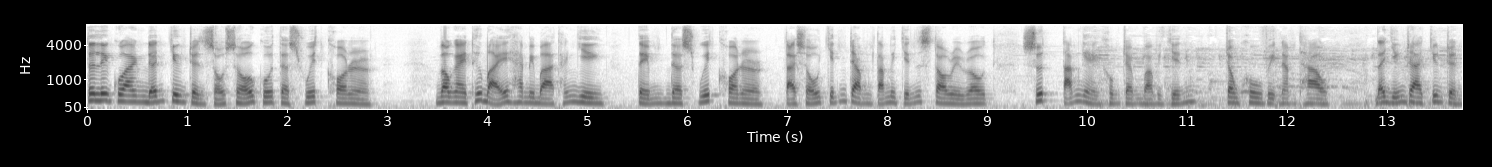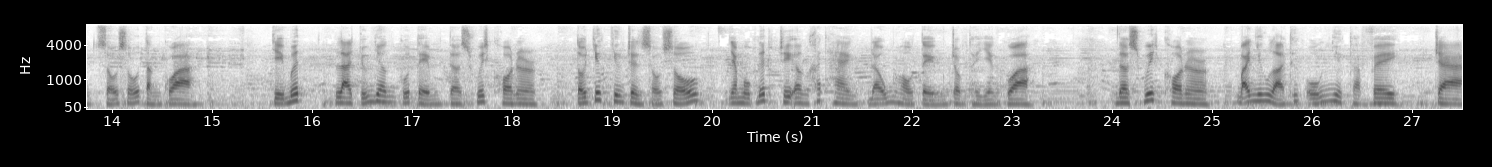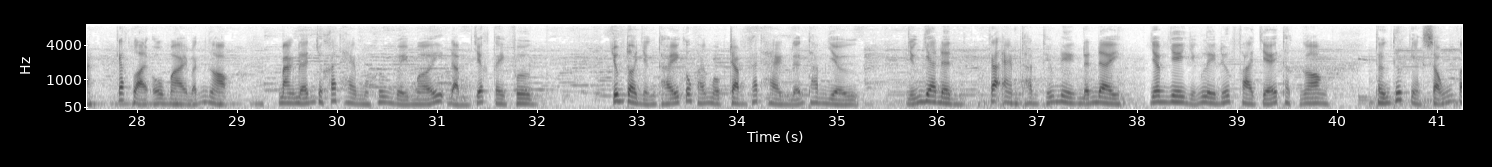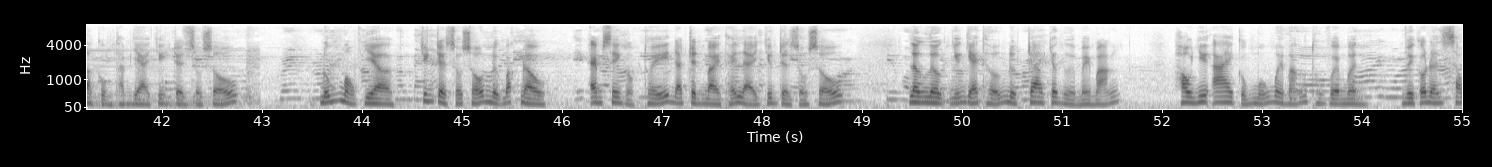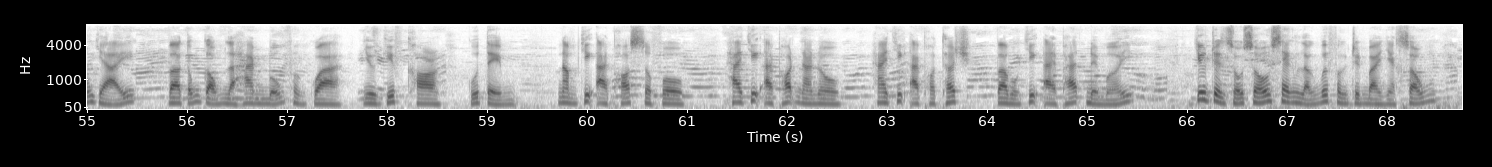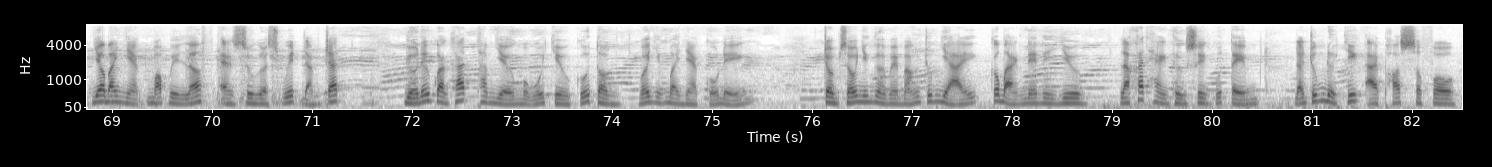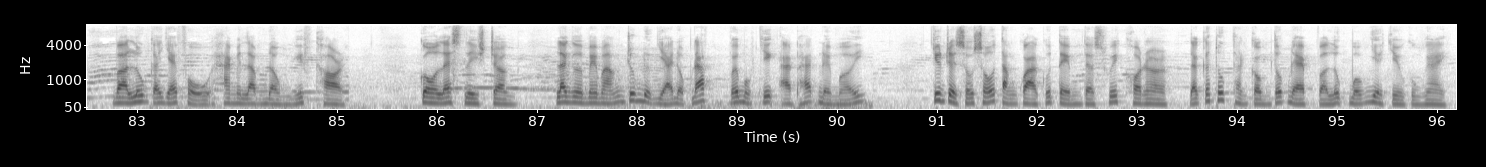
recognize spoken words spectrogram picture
Tin liên quan đến chương trình sổ số của The Sweet Corner. Vào ngày thứ Bảy 23 tháng Giêng, tiệm The Sweet Corner tại số 989 Story Road, suite 8039 trong khu Vietnam Town đã diễn ra chương trình sổ số tặng quà. Chị Bích là chủ nhân của tiệm The Sweet Corner tổ chức chương trình sổ số nhằm mục đích tri ân khách hàng đã ủng hộ tiệm trong thời gian qua. The Sweet Corner bán những loại thức uống như cà phê, trà, các loại ô mai bánh ngọt, mang đến cho khách hàng một hương vị mới đậm chất Tây Phương. Chúng tôi nhận thấy có khoảng 100 khách hàng đến tham dự. Những gia đình, các em thanh thiếu niên đến đây nhâm nhi những ly nước pha chế thật ngon, thưởng thức nhạc sống và cùng tham gia chương trình sổ số. Đúng 1 giờ, chương trình sổ số được bắt đầu. MC Ngọc Thúy đã trình bày thể lệ chương trình sổ số. Lần lượt những giải thưởng được trao cho người may mắn. Hầu như ai cũng muốn may mắn thuộc về mình vì có đến 6 giải và tổng cộng là 24 phần quà như gift card của tiệm, 5 chiếc iPod Shuffle, 2 chiếc iPod Nano, 2 chiếc iPod Touch và một chiếc iPad đời mới. Chương trình sổ số xen lẫn với phần trình bày nhạc sống do ban nhạc Bobby Love and Sugar Sweet đảm trách, gửi đến quan khách tham dự một buổi chiều cuối tuần với những bài nhạc cổ điển. Trong số những người may mắn trúng giải, có bạn Danny Dương là khách hàng thường xuyên của tiệm đã trúng được chiếc iPod Shuffle và luôn cả giải phụ 25 đồng gift card. Cô Leslie Trần là người may mắn trúng được giải độc đắc với một chiếc iPad đời mới. Chương trình sổ số tặng quà của tiệm The Sweet Corner đã kết thúc thành công tốt đẹp vào lúc 4 giờ chiều cùng ngày.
